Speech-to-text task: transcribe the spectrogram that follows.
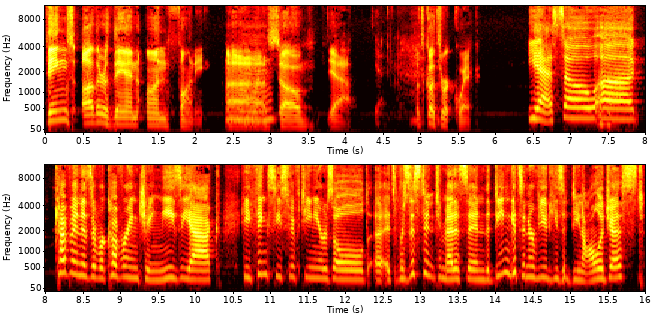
things other than unfunny uh Mhm. so yeah Yeah. let's go through it quick Yeah, so uh Kevin is a recovering Changnesiac. He thinks he's 15 years old. Uh, it's resistant to medicine. The dean gets interviewed. He's a deanologist.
